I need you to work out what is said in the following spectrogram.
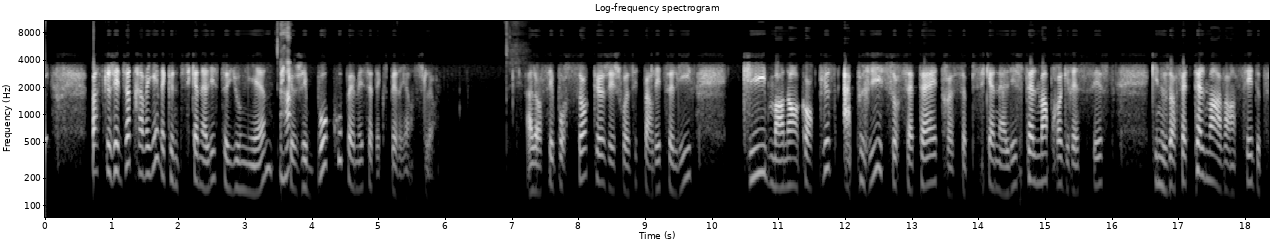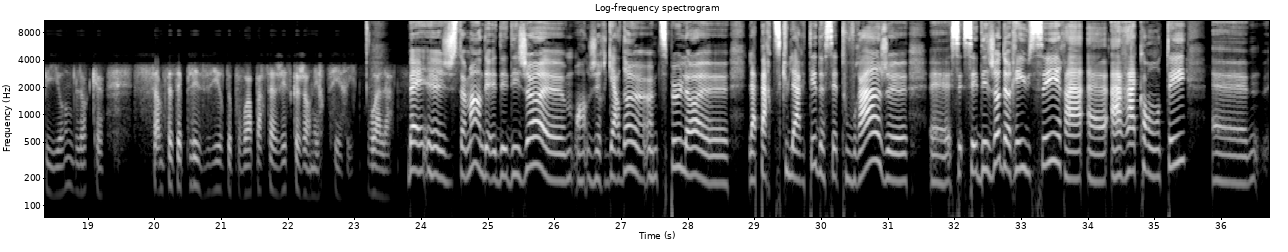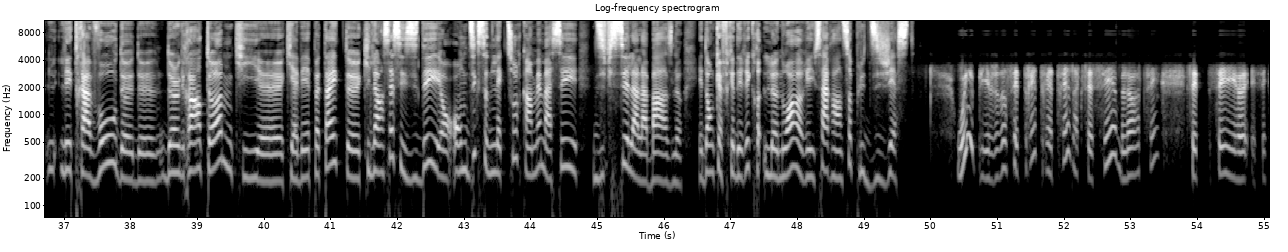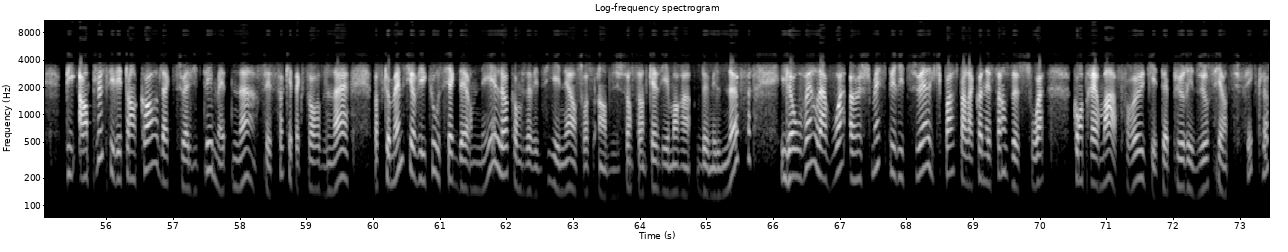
parce que j'ai déjà travaillé avec une psychanalyste jungienne puis Ah. que j'ai beaucoup aimé cette expérience-là. Alors, c'est pour ça que j'ai choisi de parler de ce livre qui m'en a encore plus appris sur cet être, ce psychanalyste tellement progressiste, qui nous a fait tellement avancer depuis Jung, là, que ça me faisait plaisir de pouvoir partager ce que j'en ai retiré. Voilà. Ben euh, justement, déjà, euh, j'ai regardé un, petit peu là euh, la particularité de cet ouvrage. euh, euh, c'est c'est déjà de réussir à, à- à raconter. Euh, les travaux de- de- d'un grand homme qui, euh, qui avait peut-être, euh, qui lançait ses idées. On, on me dit que c'est une lecture quand même assez difficile à la base. Là. Et donc, Frédéric Lenoir a réussi à rendre ça plus digeste. Oui, puis je veux dire, c'est très, très, très accessible, là, tu sais. C'est, c'est, euh, c'est- Puis en plus, il est encore d'actualité maintenant. C'est ça qui est extraordinaire. Parce que même s'il a vécu au siècle dernier, là, comme vous avez dit, il est né en, en 1875, il est mort en 2009, il a ouvert la voie à un chemin spirituel qui passe par la connaissance de soi, contrairement à Freud, qui était pur et dur scientifique, là.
